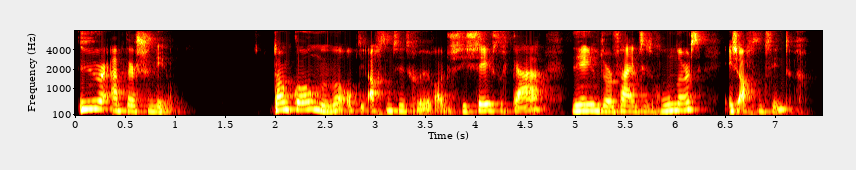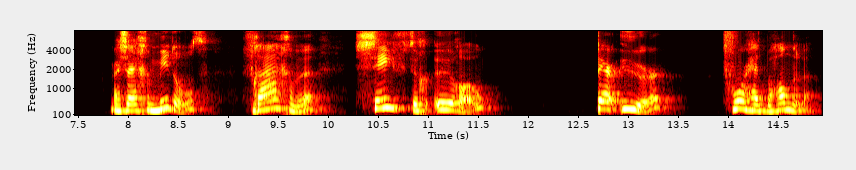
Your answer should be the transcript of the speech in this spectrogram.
uur aan personeel. Dan komen we op die 28 euro. Dus die 70k delen door 2500 is 28. Maar zij gemiddeld vragen we 70 euro per uur voor het behandelen.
